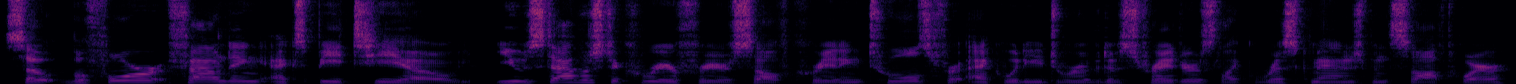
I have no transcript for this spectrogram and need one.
So, before founding XBTO, you established a career for yourself creating tools for equity derivatives traders like risk management software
